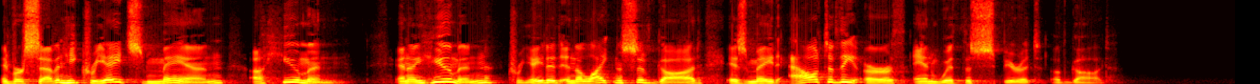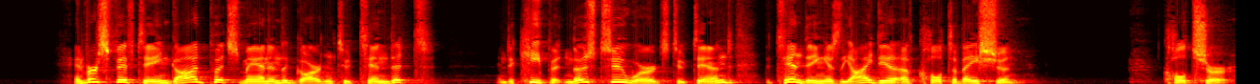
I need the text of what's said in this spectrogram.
In verse 7, he creates man a human. And a human, created in the likeness of God, is made out of the earth and with the Spirit of God. In verse 15, God puts man in the garden to tend it and to keep it. And those two words, to tend, the tending is the idea of cultivation, culture,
